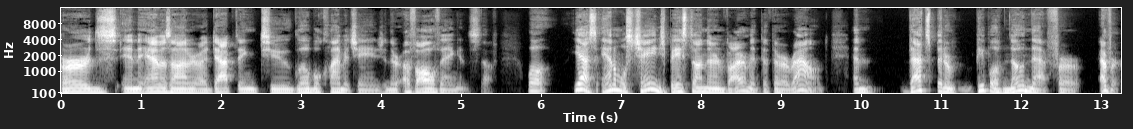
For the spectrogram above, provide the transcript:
birds in the Amazon are adapting to global climate change and they're evolving and stuff. Well, yes, animals change based on their environment that they're around. And that's been, a, people have known that forever.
